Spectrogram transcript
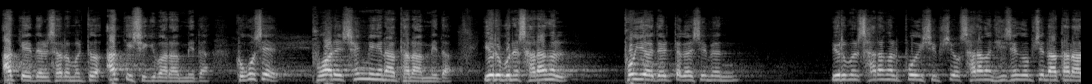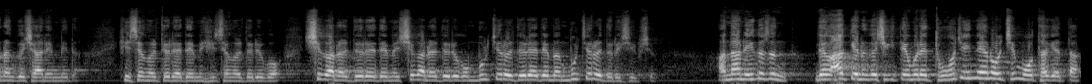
아껴야 될 사람을 더 아끼시기 바랍니다. 그곳에 부활의 생명이 나타납니다. 여러분의 사랑을 보여야 될 때가 있으면 여러분 사랑을 보이십시오. 사랑은 희생 없이 나타나는 것이 아닙니다. 희생을 드려야 되면 희생을 드리고 시간을 드려야 되면 시간을 드리고 물질을 드려야 되면 물질을 드리십시오. 아, 나는 이것은 내가 아끼는 것이기 때문에 도저히 내놓지 못하겠다.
